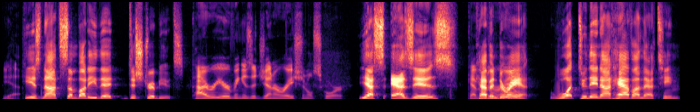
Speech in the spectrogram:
Yeah. He is not somebody that distributes. Kyrie Irving is a generational scorer. Yes, as is Kevin Kevin, Durant. Durant. What do they not have on that team?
